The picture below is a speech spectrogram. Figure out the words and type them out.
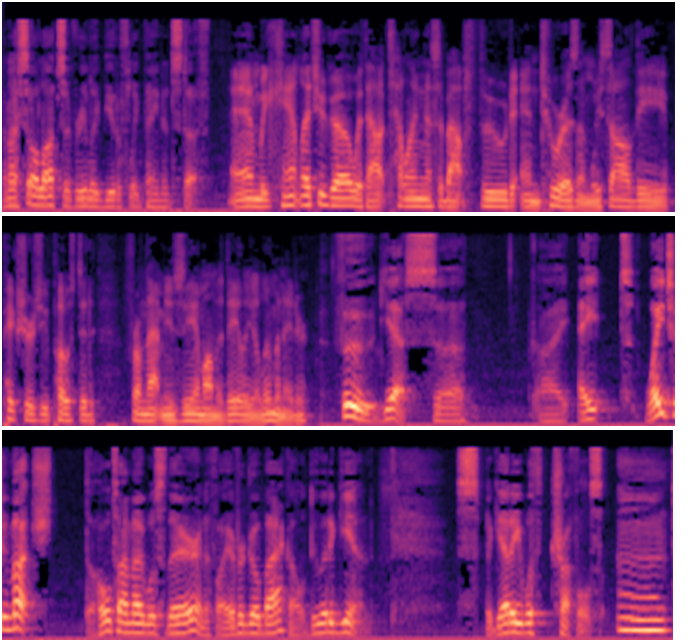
and I saw lots of really beautifully painted stuff. And we can't let you go without telling us about food and tourism. We saw the pictures you posted from that museum on the Daily Illuminator. Food, yes. Uh, I ate way too much the whole time I was there, and if I ever go back, I'll do it again. Spaghetti with truffles. Mm.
